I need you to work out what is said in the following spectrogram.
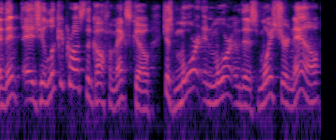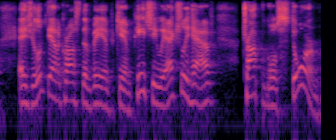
And then as you look across the Gulf of Mexico, just more and more of this moisture now, as you look down across the Bay of Campeche, we actually have tropical storm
